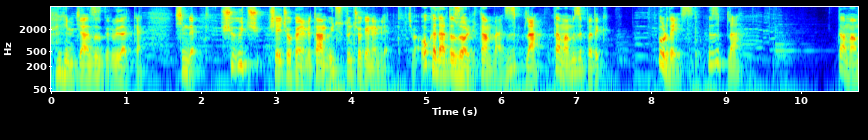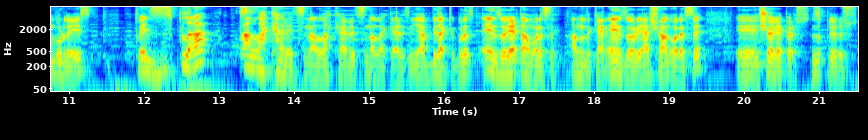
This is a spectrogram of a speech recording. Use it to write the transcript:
İmkansızdır bir dakika. Şimdi şu üç şey çok önemli. Tamam üç sütun çok önemli. Şimdi o kadar da zor değil tamam mı? Zıpla. Tamam zıpladık. Buradayız. Zıpla. Tamam buradayız. Ve zıpla. Allah kahretsin, Allah kahretsin, Allah kahretsin. Ya bir dakika burası en zor yer tam orası. Anladık yani. En zor yer şu an orası. Ee, şöyle yapıyoruz. Zıplıyoruz.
